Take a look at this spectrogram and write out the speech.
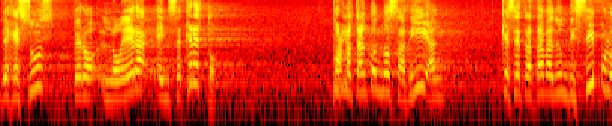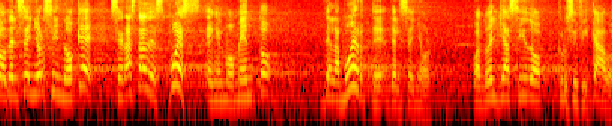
de Jesús, pero lo era en secreto. Por lo tanto, no sabían que se trataba de un discípulo del Señor, sino que será hasta después, en el momento de la muerte del Señor, cuando Él ya ha sido crucificado.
